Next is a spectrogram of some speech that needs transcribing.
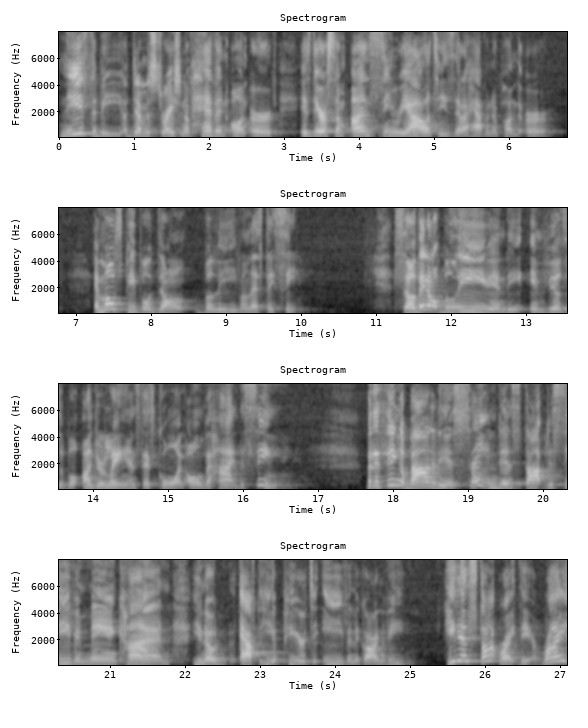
needs to be a demonstration of heaven on earth is there are some unseen realities that are happening upon the earth. And most people don't believe unless they see. So they don't believe in the invisible underlands that's going on behind the scenes. But the thing about it is, Satan didn't stop deceiving mankind, you know, after he appeared to Eve in the Garden of Eden. He didn't stop right there, right?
